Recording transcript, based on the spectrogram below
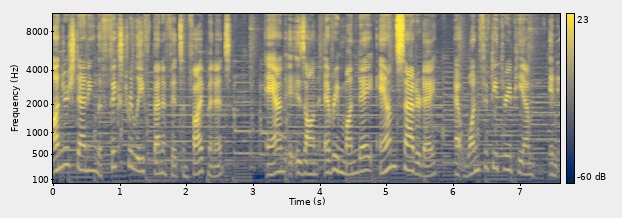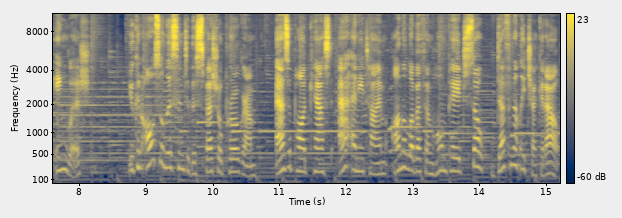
Understanding the Fixed Relief Benefits in 5 Minutes, and it is on every Monday and Saturday at 1:53 p.m. in English. You can also listen to this special program as a podcast at any time on the Love FM homepage, so definitely check it out.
